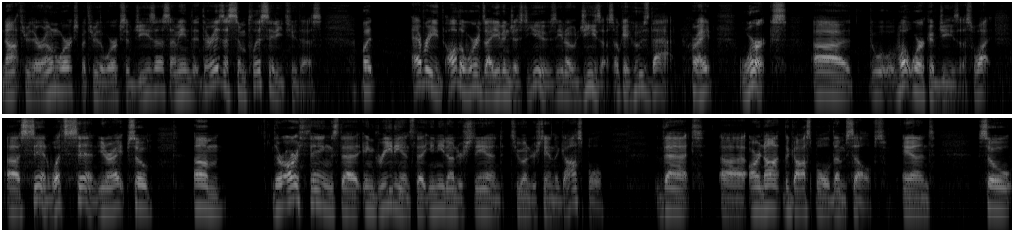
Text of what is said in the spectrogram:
not through their own works, but through the works of Jesus. I mean, th- there is a simplicity to this, every all the words I even just use, you know, Jesus. Okay, who's that? Right? Works. Uh, what work of Jesus? What uh, sin? What's sin? You know, right? So. Um, there are things that ingredients that you need to understand to understand the gospel that uh, are not the gospel themselves and so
